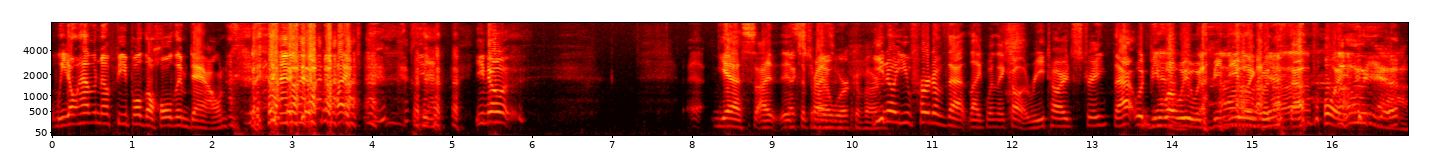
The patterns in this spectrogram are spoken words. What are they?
We don't have enough people to hold him down. Like, you, you know. uh, Yes, I. It's Next to my work of art. You know, you've heard of that, like when they call it retard string. That would be Yeah. what we would be Oh, dealing with yeah. at that point. Oh yeah.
